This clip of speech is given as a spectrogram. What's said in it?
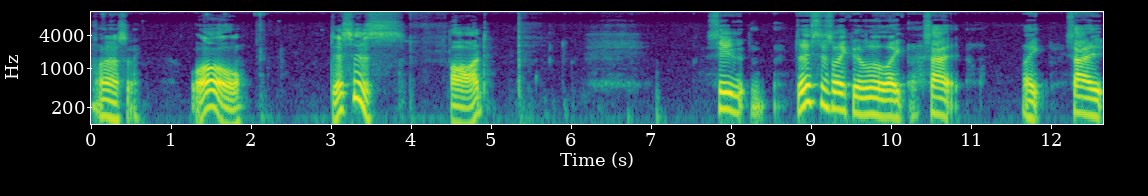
what else? Whoa, this is odd. See, this is like a little like side, like side,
